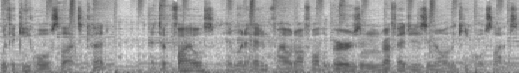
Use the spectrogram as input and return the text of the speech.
With the keyhole slots cut, I took files and went ahead and filed off all the burrs and rough edges in all the keyhole slots.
